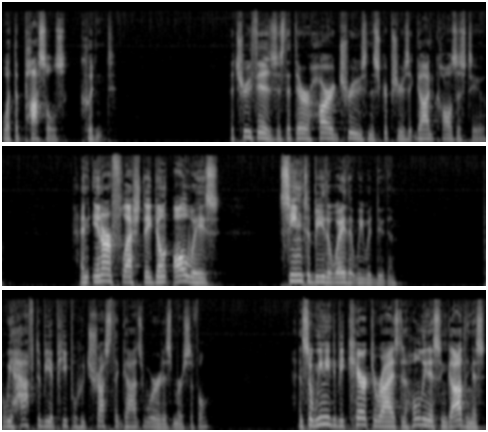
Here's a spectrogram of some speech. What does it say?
what the apostles couldn't. The truth is is that there are hard truths in the scriptures that God calls us to. And in our flesh they don't always seem to be the way that we would do them. But we have to be a people who trust that God's word is merciful. And so we need to be characterized in holiness and godliness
